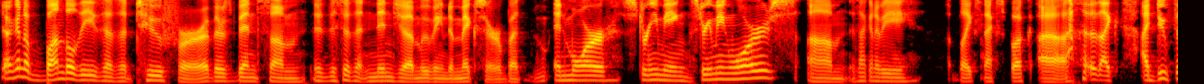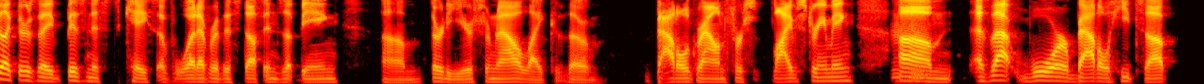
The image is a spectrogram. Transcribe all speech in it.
Yeah, I'm going to bundle these as a twofer. There's been some. This isn't Ninja moving to Mixer, but in more streaming streaming wars. Um, is that going to be Blake's next book. Uh, like I do feel like there's a business case of whatever this stuff ends up being um, 30 years from now, like the battleground for live streaming. Mm-hmm. Um, as that war battle heats up,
